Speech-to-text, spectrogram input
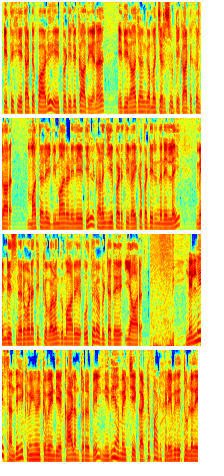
இத்தகைய தட்டுப்பாடு ஏற்பட்டிருக்காது என நிதி ராஜாங்க அமைச்சர் சுட்டிக்காட்டுகின்றார். மத்தளை விமான நிலையத்தில் களஞ்சியப்படுத்தி வைக்கப்பட்டிருந்த நெல்லை மெண்டிஸ் நிறுவனத்திற்கு வழங்குமாறு உத்தரவிட்டது யார்? நெல்லை சந்தேகிக்கு விநியோகிக்க வேண்டிய காலம் தொடர்பில் நிதி அமைச்சு கட்டுப்பாடுகளை விதித்துள்ளது.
